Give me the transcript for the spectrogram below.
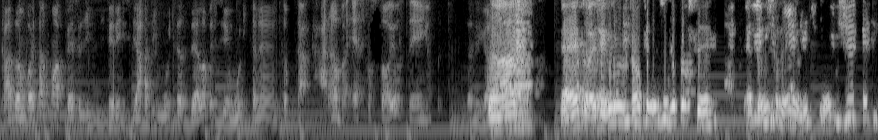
cada um vai estar com uma peça diferenciada e muitas delas vai ser única, né? Então, caramba, essa só eu tenho tá ligado? Ah, é, então, é que eu tava querendo dizer pra você. É bem isso mesmo, é bem isso mesmo.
